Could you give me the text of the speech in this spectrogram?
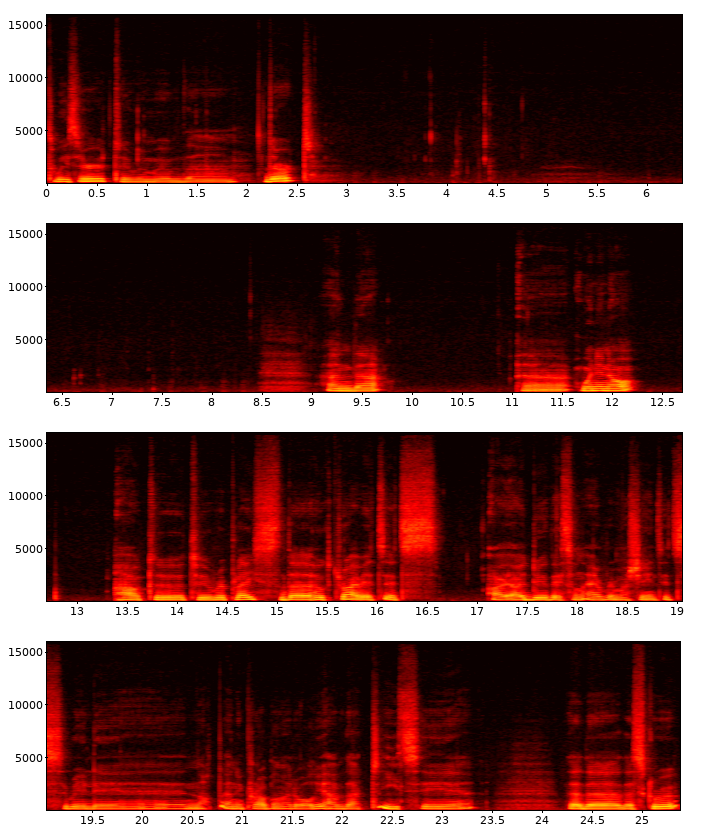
tweezer to remove the dirt. And uh, uh, when you know how to to replace the hook drive it's it's I, I do this on every machine it's really not any problem at all you have that easy the the, the screw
